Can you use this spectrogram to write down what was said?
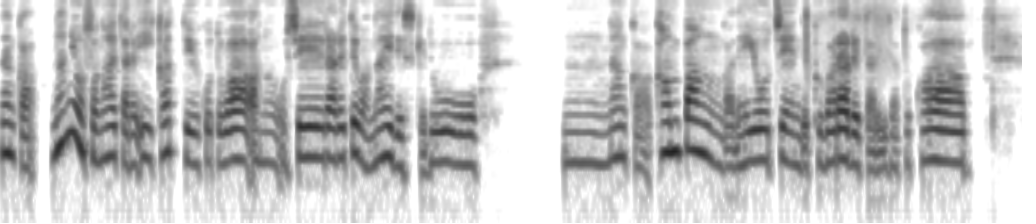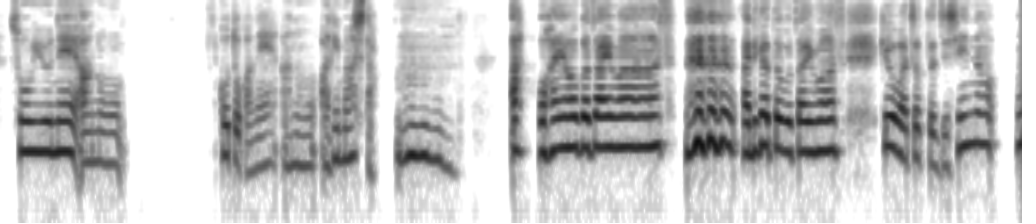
なんか、何を備えたらいいかっていうことは、あの、教えられてはないですけど、うん、なんか、乾パンがね、幼稚園で配られたりだとか、そういうね、あの、ことがね、あの、ありました。うん。あ、おはようございます。ありがとうございます。今日はちょっと地震のう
